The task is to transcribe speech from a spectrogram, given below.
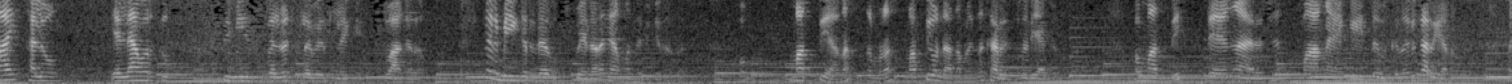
ഹായ് ഹലോ എല്ലാവർക്കും സിമീസ് വെൽവെറ്റ് ഫ്ലവേഴ്സിലേക്ക് സ്വാഗതം. ഇതൊരു മീൻകറിയുടെ റെസിപ്പിയായിട്ടാണ് ഞാൻ വന്നിരിക്കുന്നത്. അപ്പം മത്തിയാണ് നമ്മൾ മത്തി കൊണ്ടാണ് നമ്മൾ ഇന്ന് കറി റെഡിയാക്കുന്നത്. അപ്പം മത്തി തേങ്ങ അരച്ച് മാങ്ങയൊക്കെ ഇട്ട് വെക്കുന്ന ഒരു കറിയാണ്. അപ്പം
